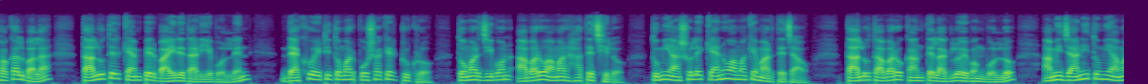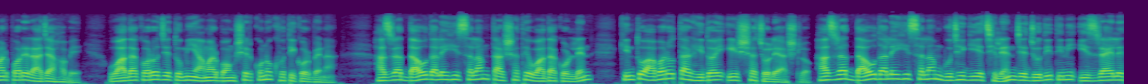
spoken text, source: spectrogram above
সকালবেলা তালুতের ক্যাম্পের বাইরে দাঁড়িয়ে বললেন, দেখো, এটি তোমার পোশাকের টুকরো। তোমার জীবন আবারও আমার হাতে ছিল। তুমি আসলে কেন আমাকে মারতে চাও? তালুত আবারও কানতে লাগল এবং বলল, আমি জানি তুমি আমার পরে রাজা হবে। ওয়াদা করো যে তুমি আমার বংশের কোনো ক্ষতি করবে না। হজরত দাউদ আলহিসাল্লাম তার সাথে ওয়াদা করলেন, কিন্তু আবারও তার হৃদয় ঈর্ষা চলে আসলো। হজরত দাউদ আলহিসাল্লাম বুঝে গিয়েছিলেন যে যদি তিনি ইসরায়েলে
